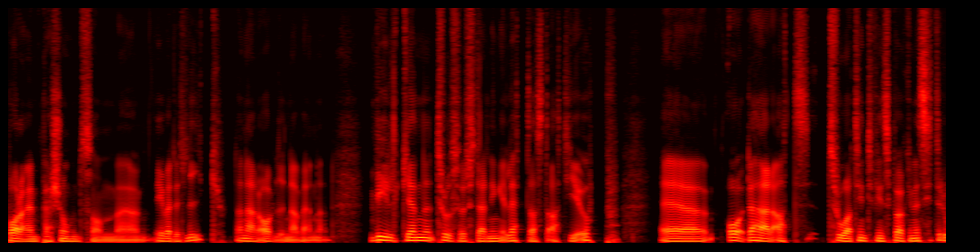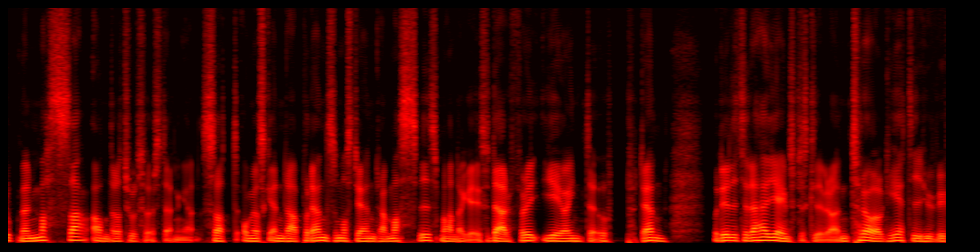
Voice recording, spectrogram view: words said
bara en person som eh, är väldigt lik den här avlidna vännen? Vilken trosföreställning är lättast att ge upp? Eh, och det här att tro att det inte finns spöken, det sitter upp med en massa andra trosföreställningar. Så att om jag ska ändra på den så måste jag ändra massvis med andra grejer. Så därför ger jag inte upp den. Och det är lite det här James beskriver, en tröghet i hur vi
